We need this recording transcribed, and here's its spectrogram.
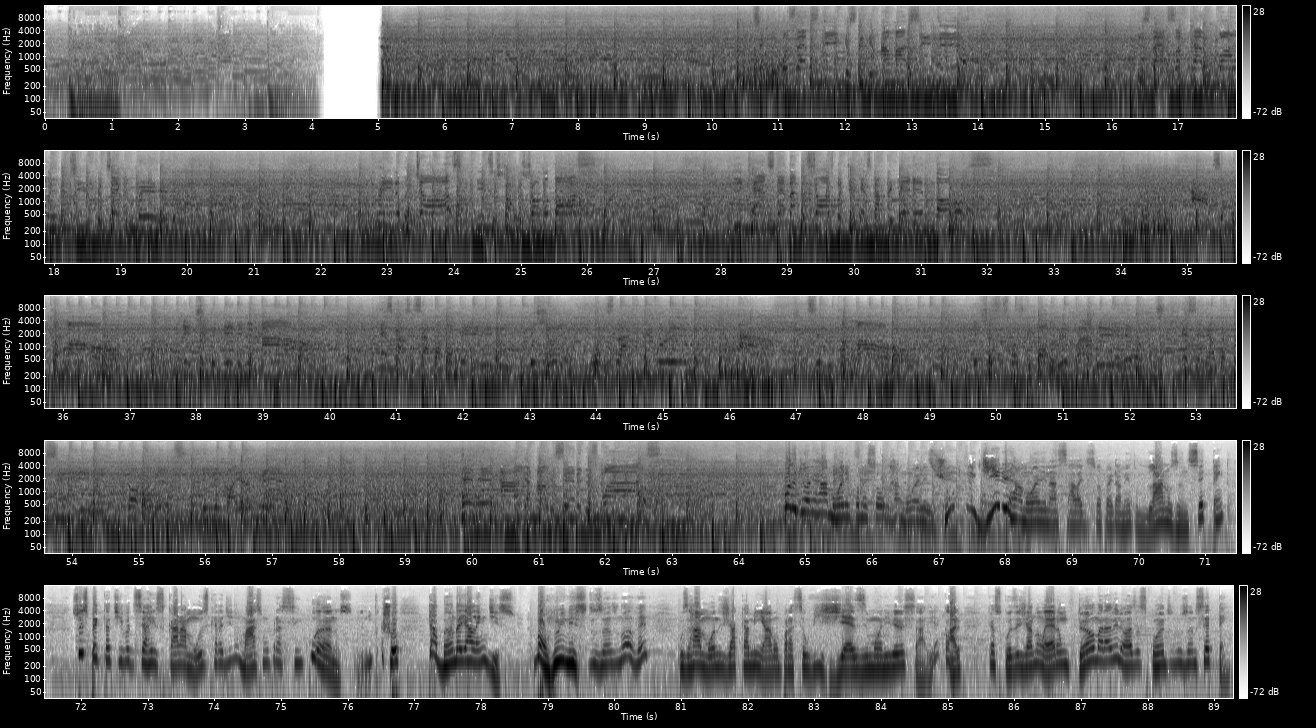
Ramone começou os Ramones junto com Didi Ramone na sala de seu apartamento lá nos anos 70. Sua expectativa de se arriscar na música era de no máximo para 5 anos. Ele nunca achou que a banda ia além disso. Bom, no início dos anos 90, os Ramones já caminhavam para seu vigésimo aniversário. E é claro que as coisas já não eram tão maravilhosas quanto nos anos 70.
